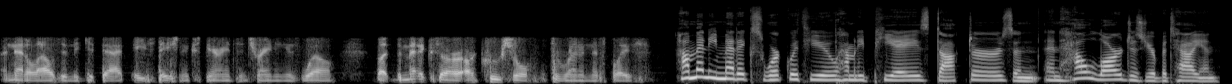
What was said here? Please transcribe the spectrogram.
and that allows them to get that aid station experience and training as well. But the medics are, are crucial to running this place. How many medics work with you? How many PAs, doctors, and, and how large is your battalion?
